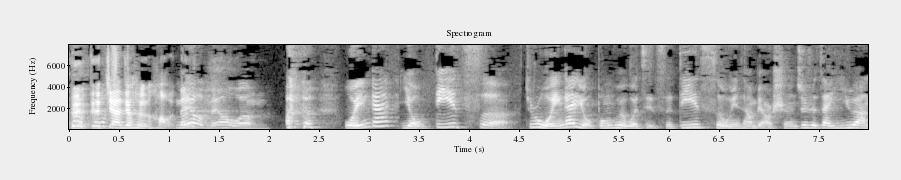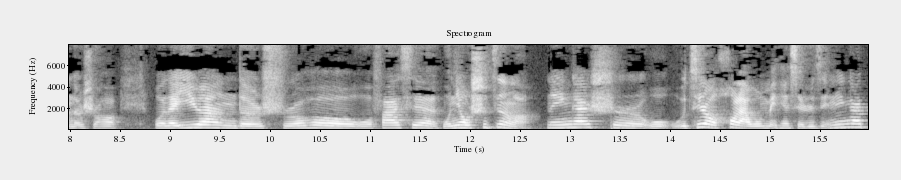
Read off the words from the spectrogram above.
对对，这样就很好。没有没有，我 我应该有第一次，就是我应该有崩溃过几次。第一次我印象比较深，就是在医院的时候。我在医院的时候，我发现我尿失禁了。那应该是我，我记得后来我每天写日记，那应该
